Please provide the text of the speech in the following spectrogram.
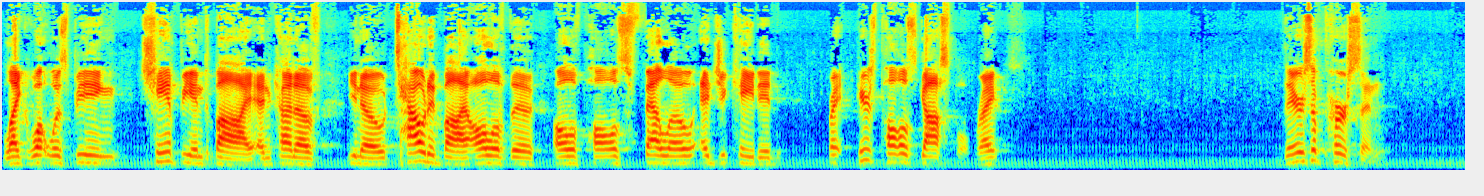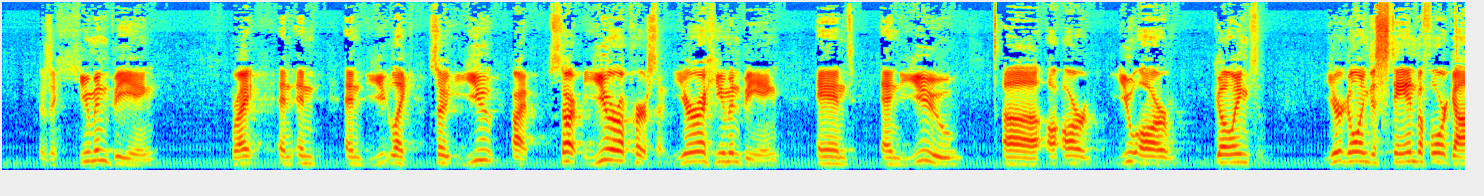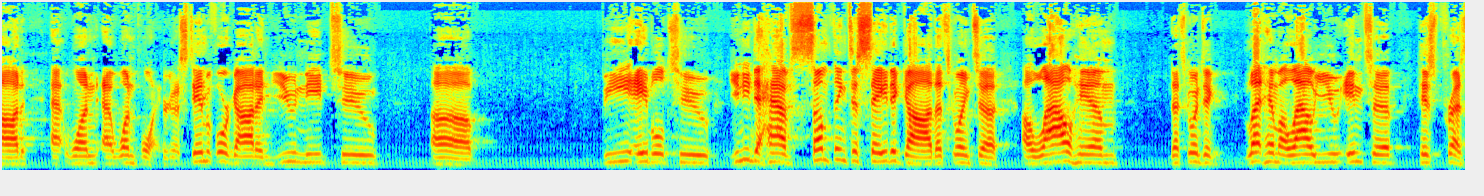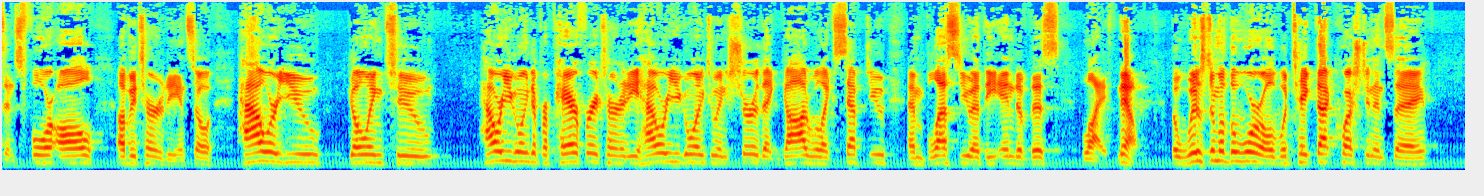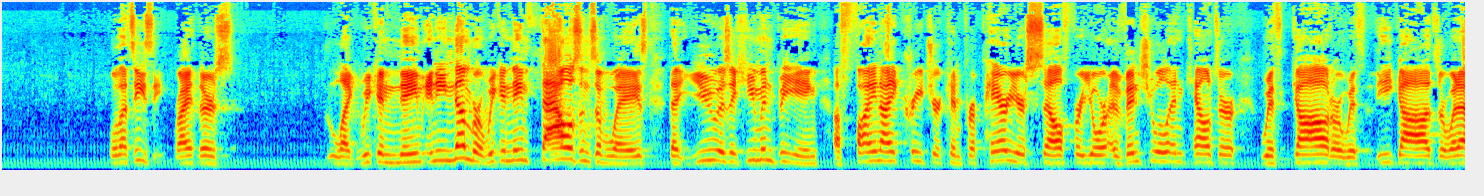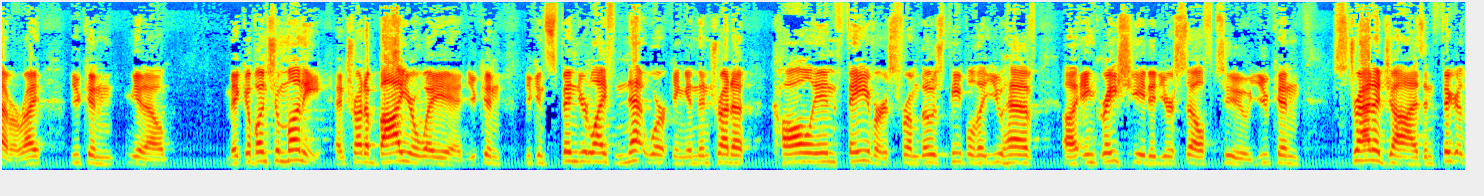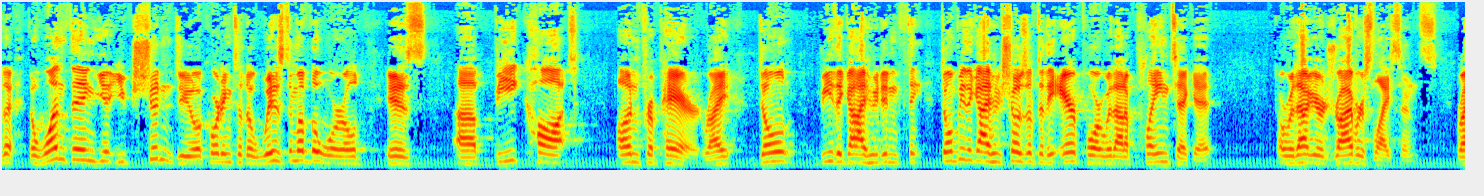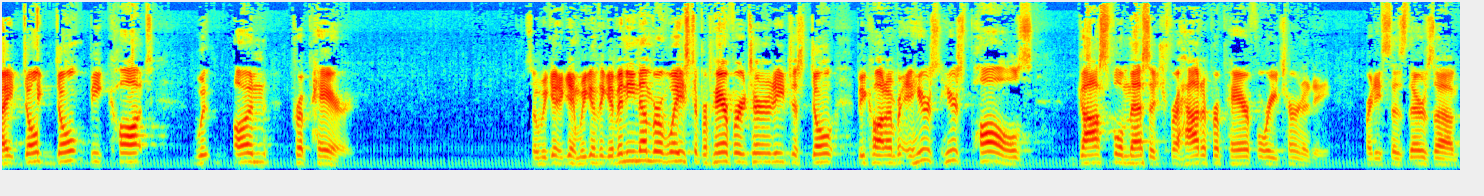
like what was being championed by and kind of you know touted by all of the all of Paul's fellow educated right? Here's Paul's gospel right? There's a person there's a human being right? And and and you like so you all right start you're a person you're a human being and and you uh, are you are going to you're going to stand before God at one at one point. You're going to stand before God, and you need to uh, be able to. You need to have something to say to God that's going to allow Him, that's going to let Him allow you into His presence for all of eternity. And so, how are you going to how are you going to prepare for eternity? How are you going to ensure that God will accept you and bless you at the end of this life? Now, the wisdom of the world would take that question and say, well, that's easy, right? There's like we can name any number, we can name thousands of ways that you, as a human being, a finite creature, can prepare yourself for your eventual encounter with God or with the gods or whatever, right? You can, you know, make a bunch of money and try to buy your way in. You can you can spend your life networking and then try to call in favors from those people that you have uh, ingratiated yourself to. You can strategize and figure the, the one thing you, you shouldn't do according to the wisdom of the world is uh, be caught unprepared, right? Don't be the guy who didn't think, don't be the guy who shows up to the airport without a plane ticket or without your driver's license, right? Don't, don't be caught with unprepared. So we can again we can think of any number of ways to prepare for eternity. Just don't be caught unprepared And here's here's Paul's gospel message for how to prepare for eternity. Right? He says there's a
